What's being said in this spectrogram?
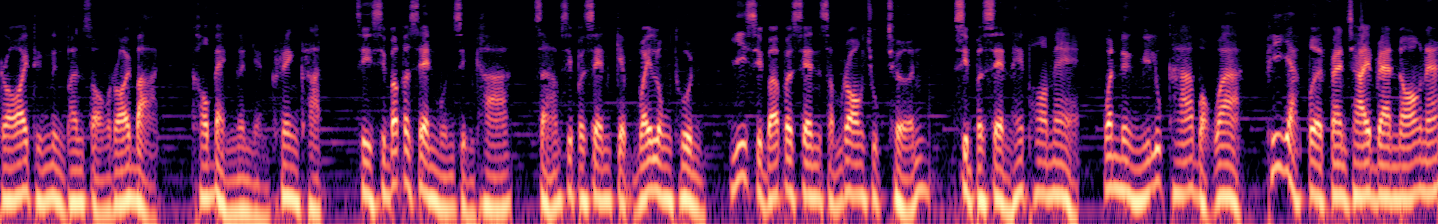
800ถึง1,200 บาท เขาแบ่งเงินอย่างเคร่งครัด 40%หมุนสินค้า 30%เก็บไว้ลงทุน 20%สำรองฉุกเฉิน 10%ให้พ่อแม่ วันหนึ่งมีลูกค้าบอกว่า พี่อยากเปิดแฟรนไชส์แบรนด์น้องนะ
